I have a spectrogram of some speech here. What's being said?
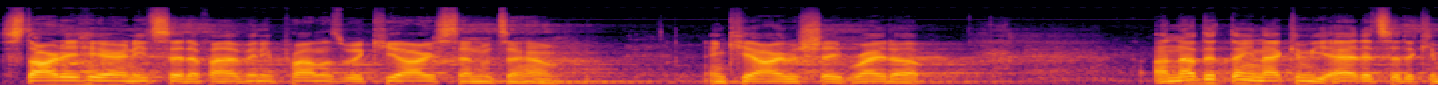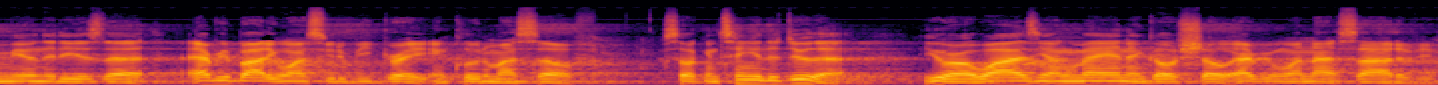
started here, and he said if I have any problems with Kiari, send them to him. And Kiari was shaped right up. Another thing that can be added to the community is that everybody wants you to be great, including myself. So continue to do that. You are a wise young man and go show everyone that side of you.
